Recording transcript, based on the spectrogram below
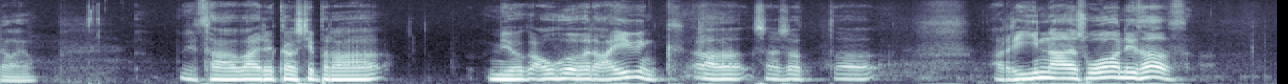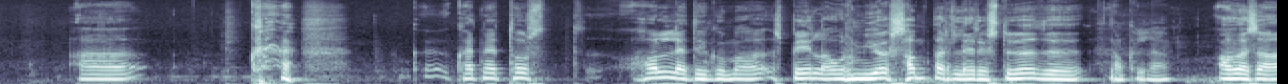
Já, já, Það væri kannski bara mjög áhugaverð æfing að, sem að, að rýna þess ofan í það að hvernig tóst hollendingum að spila úr mjög sambarlegri stöðu nákvæmlega. á þess að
